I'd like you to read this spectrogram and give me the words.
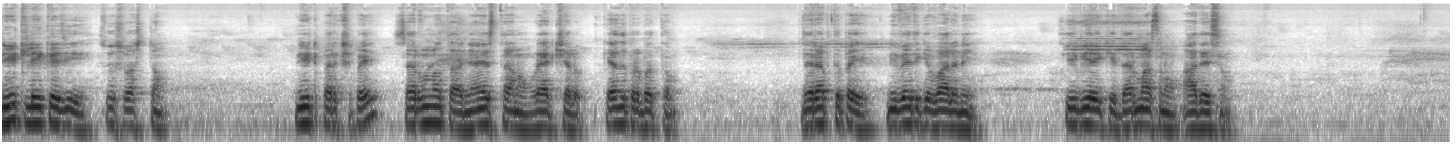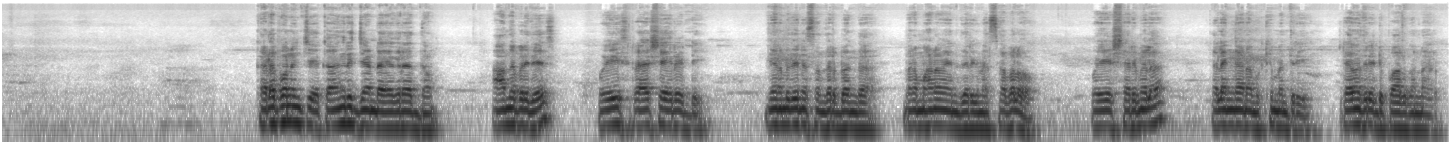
నీట్ లీకేజీ సుస్పష్టం. నీట్ పరీక్షపై సర్వోన్నత న్యాయస్థానం వ్యాఖ్యలు కేంద్ర ప్రభుత్వం దర్యాప్తుపై నివేదిక ఇవ్వాలని సిబిఐకి ధర్మాసనం ఆదేశం. కడప నుంచే కాంగ్రెస్ జెండా ఎగరేద్దాం. ఆంధ్రప్రదేశ్ వైఎస్ రాజశేఖర రెడ్డి జన్మదిన సందర్భంగా బ్రహ్మాండమైన జరిగిన సభలో వైఎస్ షర్మిల తెలంగాణ ముఖ్యమంత్రి రేవంత్ రెడ్డి పాల్గొన్నారు.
